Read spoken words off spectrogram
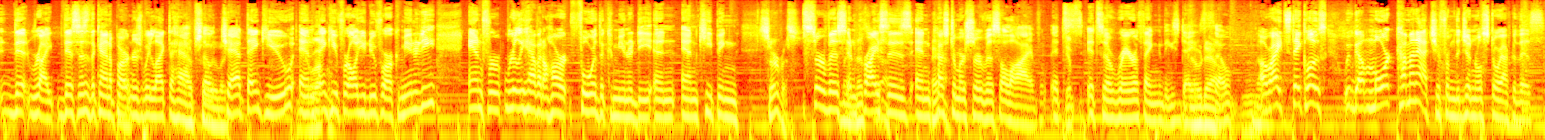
That right. This is the kind of partners we like to have. Absolutely. So, Chad, thank you, and thank welcome. you for all you do for our community, and for really having a heart for the community and and keeping Service. service I mean, and that's- prices and Yeah. customer service alive. It's it's a rare thing these days. No doubt. So, all right, stay close. We've got more coming at you from the general store after this.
